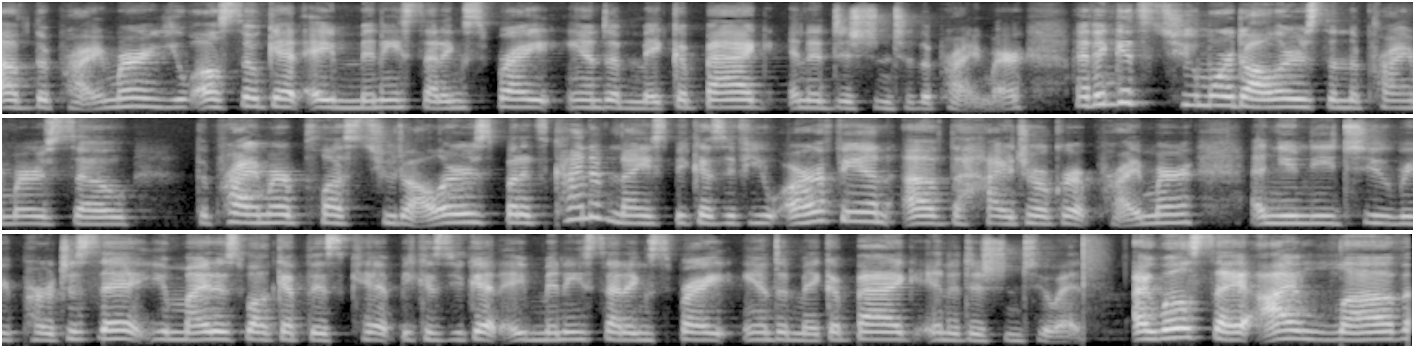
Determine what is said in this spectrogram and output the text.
of the primer, you also get a mini setting spray and a makeup bag in addition to the primer. I think it's two more dollars than the primer, so the primer plus $2, but it's kind of nice because if you are a fan of the Hydro Grip Primer and you need to repurchase it, you might as well get this kit because you get a mini setting spray and a makeup bag in addition to it. I will say I love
